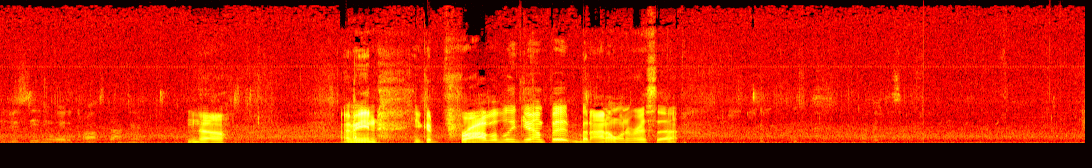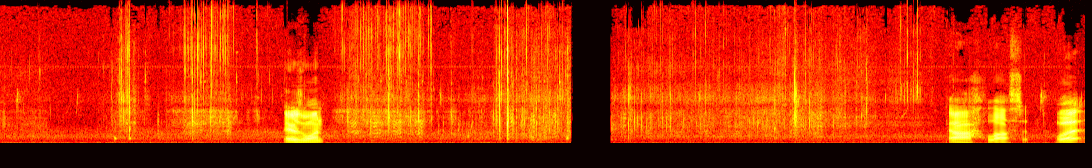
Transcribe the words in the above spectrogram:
Did you see any way to cross down here? No. I mean, you could probably jump it, but I don't want to risk that. There's one. Ah, lost it. What?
